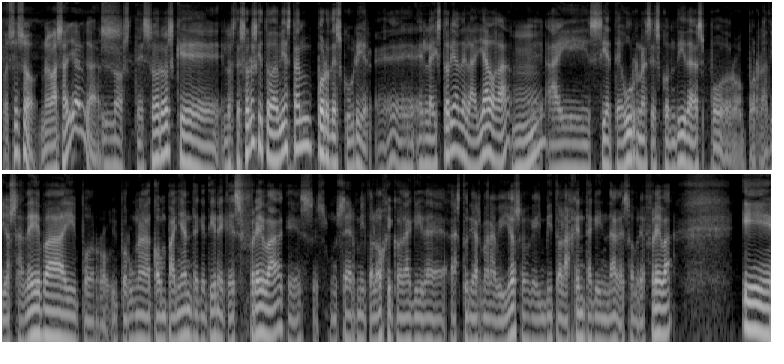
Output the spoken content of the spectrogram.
pues eso, nuevas yalgas. Los tesoros que los tesoros que todavía están por descubrir. ¿eh? En la historia de la Yalga Mm. eh, hay siete urnas escondidas por, por la diosa Deva y por, y por una acompañante que tiene que es Freba, que es, es un ser mitológico de aquí de Asturias maravilloso, que invito a la gente a que indague sobre Freba. Y,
